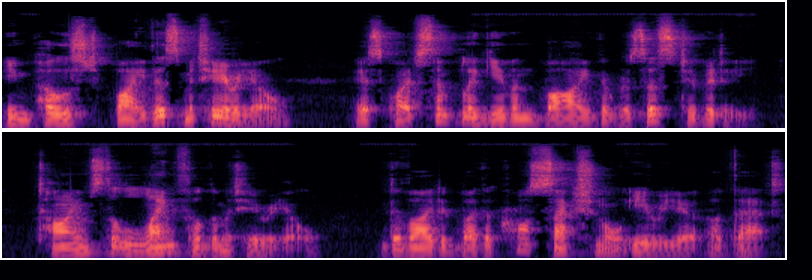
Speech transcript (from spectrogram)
imposed by this material is quite simply given by the resistivity times the length of the material divided by the cross-sectional area of that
